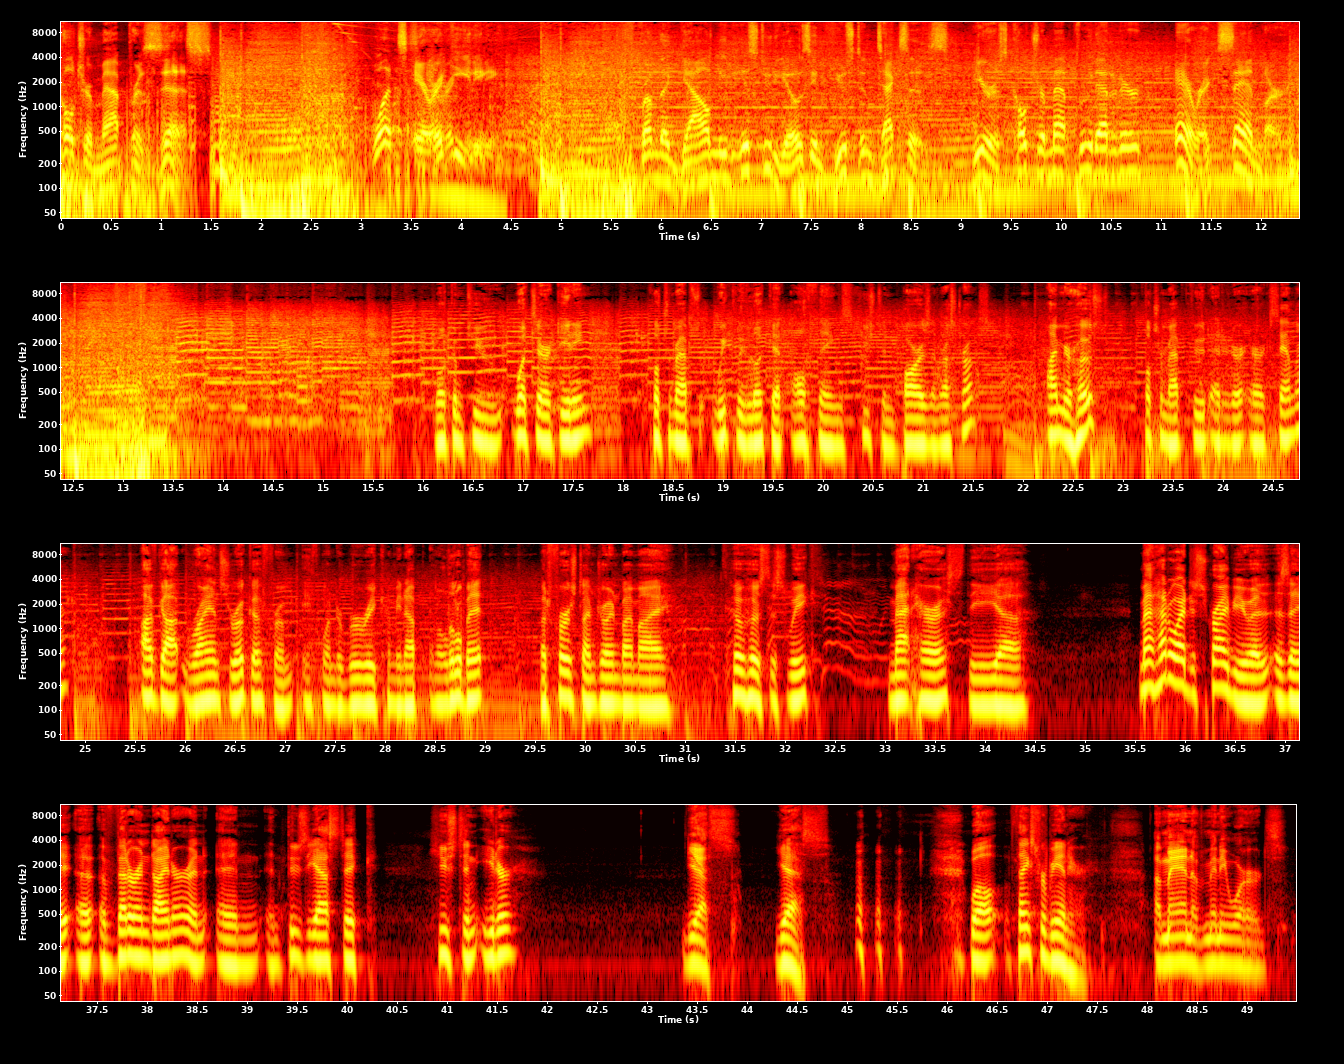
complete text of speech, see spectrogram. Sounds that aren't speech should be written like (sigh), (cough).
Culture Map presents What's Eric Eating? From the Gow Media Studios in Houston, Texas, here's Culture Map food editor Eric Sandler. Welcome to What's Eric Eating, Culture Map's weekly look at all things Houston bars and restaurants. I'm your host, Culture Map food editor Eric Sandler. I've got Ryan Soroka from Eighth Wonder Brewery coming up in a little bit. But first, I'm joined by my co-host this week, Matt Harris. The uh, Matt, how do I describe you as, as a, a, a, veteran diner and an enthusiastic Houston eater? Yes. Yes. (laughs) well, thanks for being here. A man of many words.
